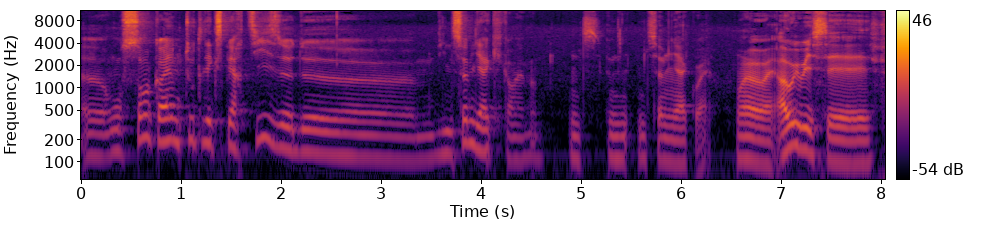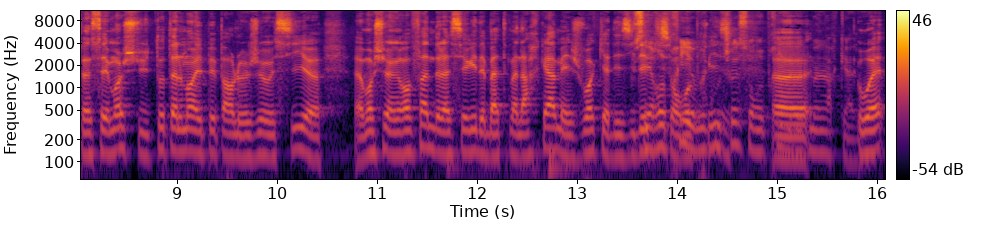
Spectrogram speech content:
euh, on sent quand même toute l'expertise de d'Insomniac quand même. Insomniac, ouais. Ouais, ouais. Ah oui, oui, c'est. Enfin, c'est... Moi, je suis totalement épais par le jeu aussi. Euh, euh, moi, je suis un grand fan de la série des Batman Arkham et je vois qu'il y a des idées qui sont reprises. Beaucoup de choses sont reprises de Batman Arkham. Ouais.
